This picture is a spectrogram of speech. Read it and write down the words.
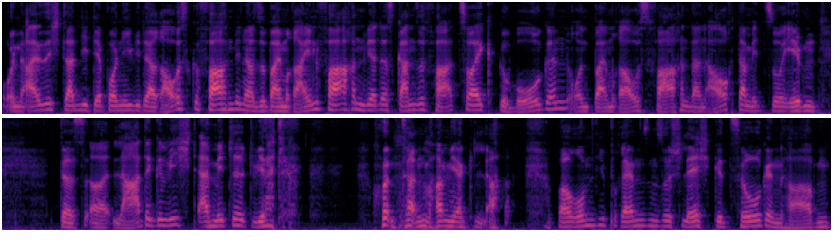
Und als ich dann die Deponie wieder rausgefahren bin, also beim Reinfahren wird das ganze Fahrzeug gewogen und beim Rausfahren dann auch, damit so eben das äh, Ladegewicht ermittelt wird. Und dann war mir klar, warum die Bremsen so schlecht gezogen haben.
